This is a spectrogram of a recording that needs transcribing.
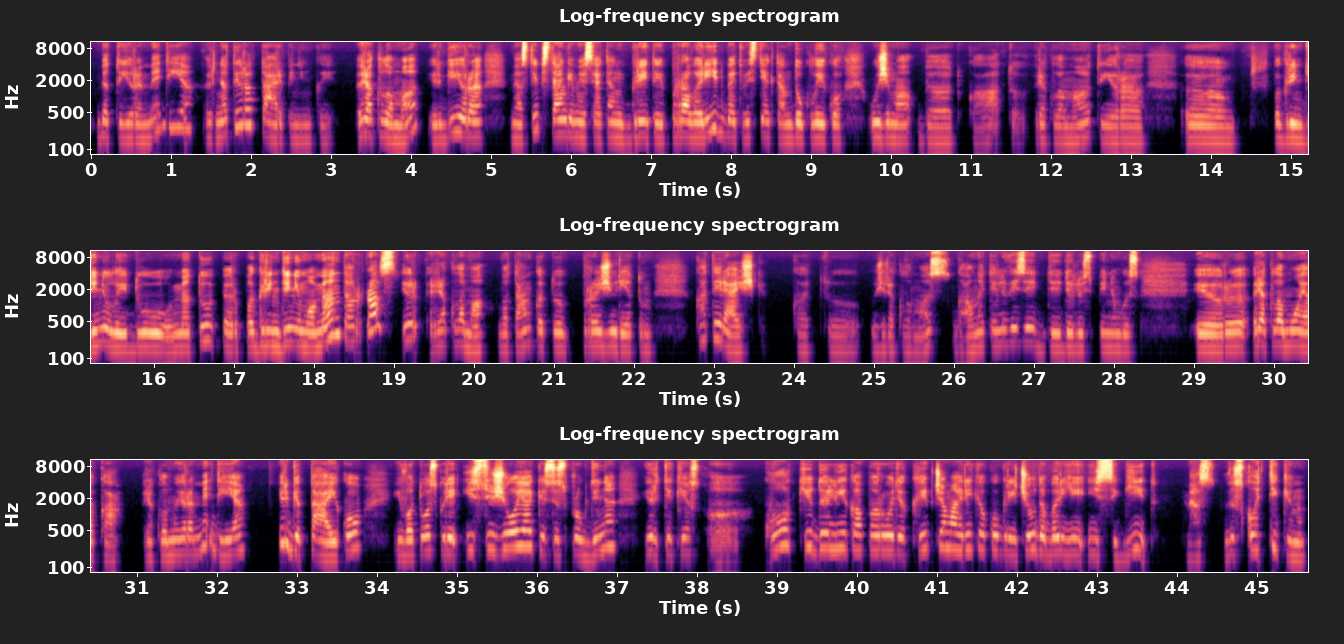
Bet tai yra medija, ar ne, tai yra tarpininkai. Reklama irgi yra, mes taip stengiamės ją ten greitai pravaryt, bet vis tiek ten daug laiko užima, bet ką tu, reklama tai yra uh, pagrindinių laidų metu per pagrindinį momentą ras ir reklama, va tam, kad tu pražiūrėtum. Ką tai reiškia? Kad uh, už reklamas gauna televizija didelius pinigus ir reklamuoja ką? Reklama yra medija, irgi taiko į va tuos, kurie įsižioja, akis įsprūkdinę ir tikės, o, kokį dalyką parodė, kaip čia man reikia kuo greičiau dabar jį įsigyti. Mes visko tikim.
